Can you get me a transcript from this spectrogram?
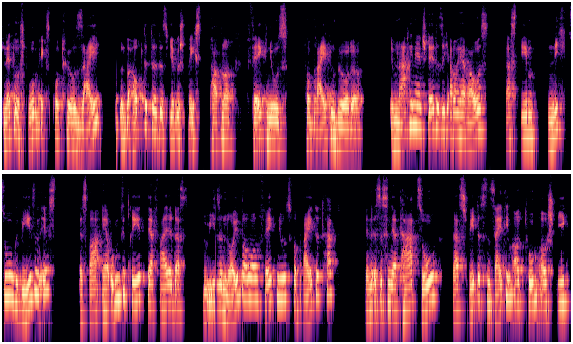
Netto-Stromexporteur sei und behauptete, dass ihr Gesprächspartner Fake News verbreiten würde. Im Nachhinein stellte sich aber heraus, dass dem nicht so gewesen ist. Es war eher umgedreht der Fall, dass Luise Neubauer Fake News verbreitet hat. Denn es ist in der Tat so, dass spätestens seit dem Atomausstieg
